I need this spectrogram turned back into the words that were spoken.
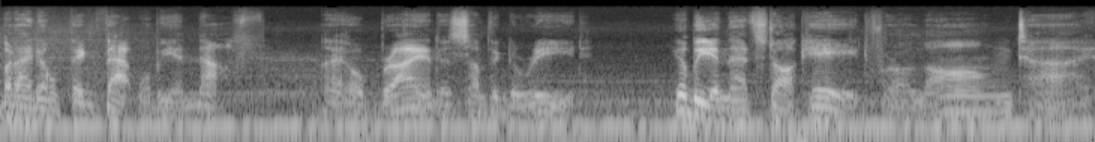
but I don't think that will be enough. I hope Bryant has something to read. He'll be in that stockade for a long time.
